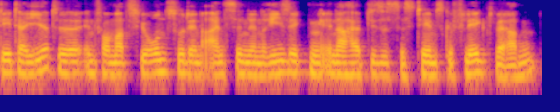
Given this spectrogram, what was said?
detaillierte Informationen zu den einzelnen Risiken innerhalb dieses Systems gepflegt werden.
